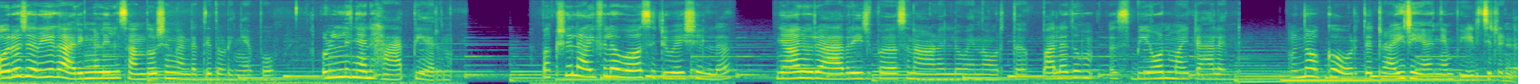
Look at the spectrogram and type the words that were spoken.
ഓരോ ചെറിയ കാര്യങ്ങളിൽ സന്തോഷം കണ്ടെത്തി തുടങ്ങിയപ്പോൾ ഉള്ളിൽ ഞാൻ ഹാപ്പി ആയിരുന്നു. പക്ഷെ ലൈഫിലെ വേ സിറ്റുവേഷനിൽ ഞാനൊരു ആവറേജ് പേഴ്സൺ ആണല്ലോ എന്നോർത്ത് പലതും ഇസ് ബിയോണ്ട് മൈ ടാലന്റ് എന്നൊക്കെ ഓർത്ത് ട്രൈ ചെയ്യാൻ ഞാൻ പേടിച്ചിട്ടുണ്ട്.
